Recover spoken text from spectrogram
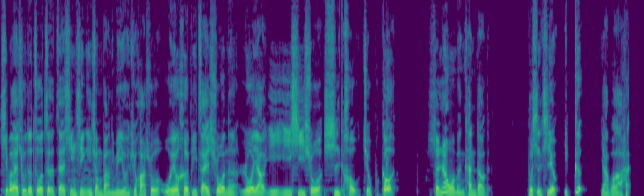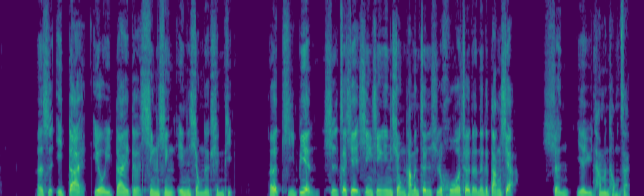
希伯来书的作者在信心英雄榜里面有一句话说：“我又何必再说呢？若要一一细说，时候就不够了。”神让我们看到的，不是只有一个亚伯拉罕，而是一代又一代的信心英雄的群体。而即便是这些信心英雄，他们真实活着的那个当下，神也与他们同在。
